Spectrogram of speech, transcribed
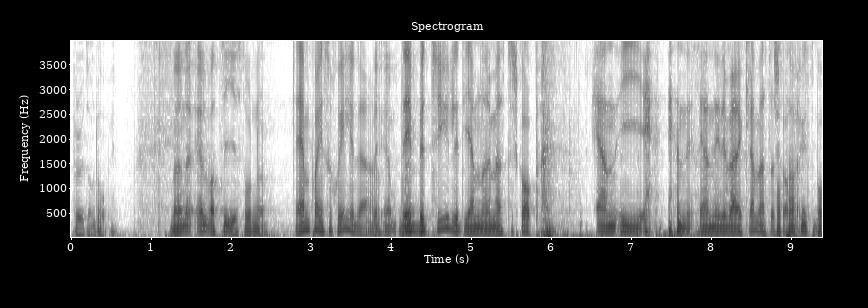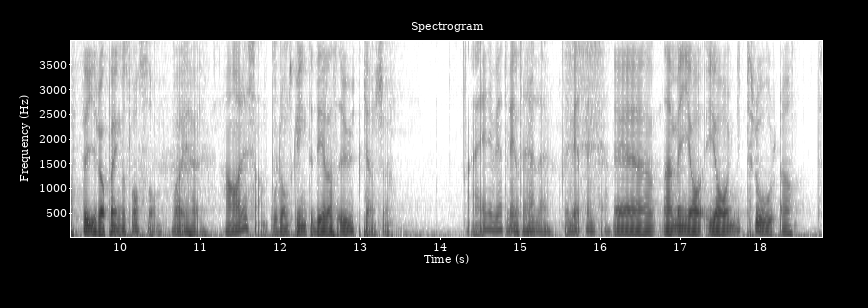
Förutom Dovi. Men 11-10 står det nu. Det är en poäng som skiljer där. Det är Det är betydligt jämnare mästerskap än, i, än, än i det verkliga Fast här mästerskapet. finns det bara fyra poäng att slåss om varje helg. Ja, det är sant. Och de ska inte delas ut kanske. Nej, det vet vi inte heller. Det vet vi inte. Eh, nej men jag, jag tror att...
